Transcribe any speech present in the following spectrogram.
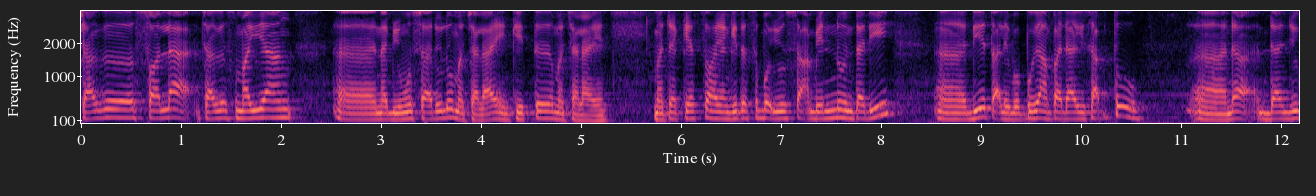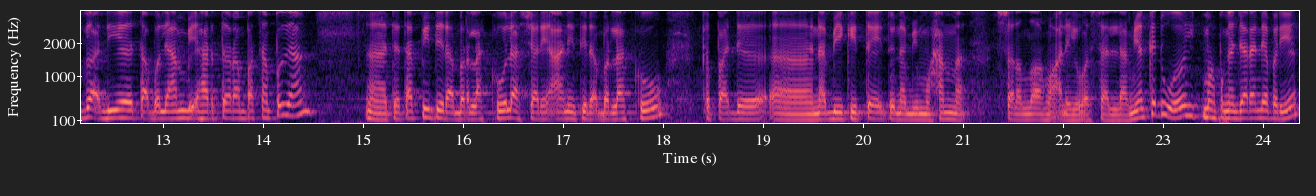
cara solat, cara semayang uh, Nabi Musa dulu macam lain, kita macam lain. Macam kisah yang kita sebut Yusak bin Nun tadi, uh, dia tak boleh berperang pada hari Sabtu. Uh, dan juga dia tak boleh ambil harta rampasan perang. Uh, tetapi tidak berlaku lah syariat ini tidak berlaku kepada uh, nabi kita itu Nabi Muhammad sallallahu alaihi wasallam. Yang kedua, hikmah pengajaran dia apa dia?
